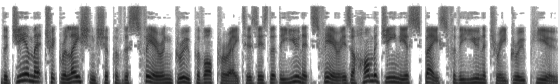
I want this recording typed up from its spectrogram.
The geometric relationship of the sphere and group of operators is that the unit sphere is a homogeneous space for the unitary group U.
